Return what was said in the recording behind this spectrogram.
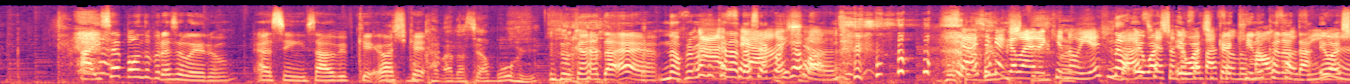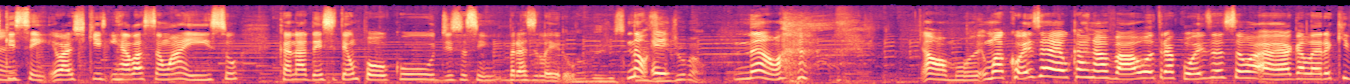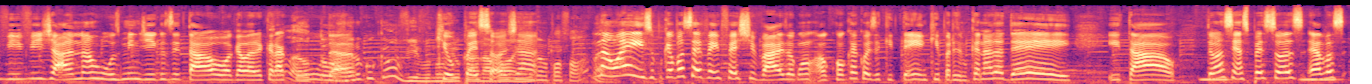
Ah, isso é bom do brasileiro. Assim, sabe? Porque eu acho que No Canadá você ia morrer. no Canadá. É. Não, primeiro no Ah, Canadá você é congelado. Você acha que a galera 30. que não ia ajudar Não, eu acho, eu acho que aqui no Canadá, sozinha? eu acho que sim. Eu acho que em relação a isso, canadense tem um pouco disso assim, brasileiro. Não vejo isso Não, com é- índio, não. Não. Não, amor. Uma coisa é o carnaval, outra coisa são a, a galera que vive já na rua, os mendigos e tal, a galera Eu tô cracuda. vendo com o que eu vivo. Não Que vi o pessoal carnaval já- ainda, não posso falar nada. Não, é isso, porque você vê em festivais, algum- qualquer coisa que tem aqui, por exemplo, Canada Day e tal. Então, assim, as pessoas, elas.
